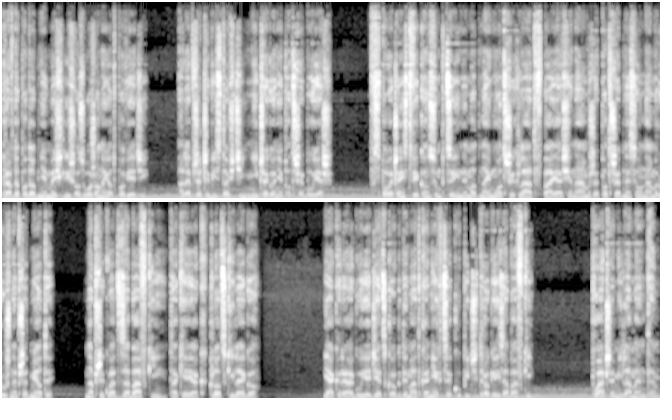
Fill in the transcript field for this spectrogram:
Prawdopodobnie myślisz o złożonej odpowiedzi, ale w rzeczywistości niczego nie potrzebujesz. W społeczeństwie konsumpcyjnym od najmłodszych lat wpaja się nam, że potrzebne są nam różne przedmioty, na przykład zabawki, takie jak klocki Lego. Jak reaguje dziecko, gdy matka nie chce kupić drogiej zabawki? Płaczem i lamentem.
